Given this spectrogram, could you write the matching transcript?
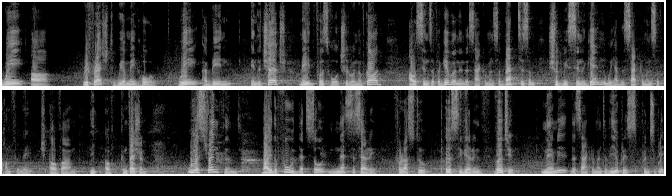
we are refreshed, we are made whole. We have been in the church made, first of all, children of God, our sins are forgiven in the sacraments of baptism. Should we sin again, we have the sacraments of of, um, the, of confession. We are strengthened by the food that's so necessary for us to persevere in virtue, namely the sacrament of the Eucharist principally,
